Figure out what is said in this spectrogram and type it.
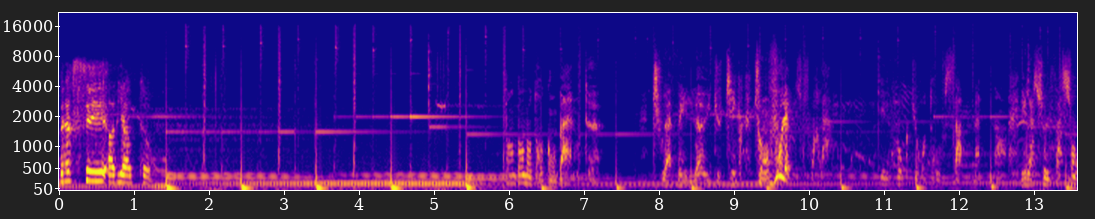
Merci. À bientôt. Pendant notre combat, nous deux, tu avais l'œil du tigre. Tu en voulais ce soir-là. Il faut que tu retrouves ça maintenant. Et la seule façon,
